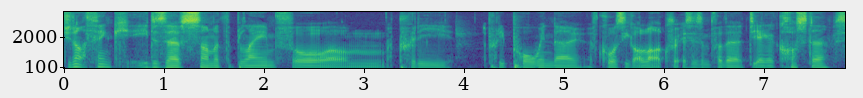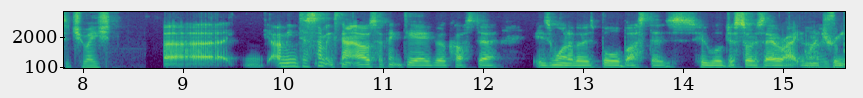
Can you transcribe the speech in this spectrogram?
you, not think he deserves some of the blame for um, a pretty a pretty poor window? Of course, he got a lot of criticism for the Diego Costa situation. Uh, I mean, to some extent, I also think Diego Costa is one of those ball busters who will just sort of say, "All right, you oh, want to treat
